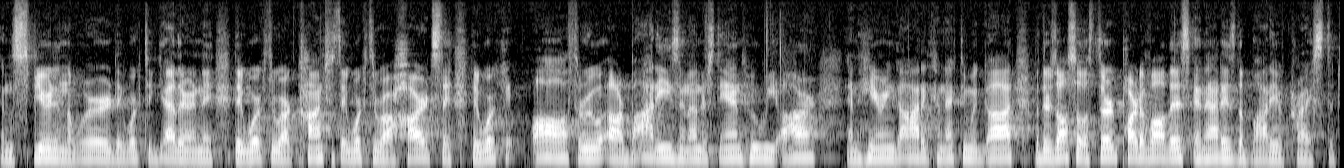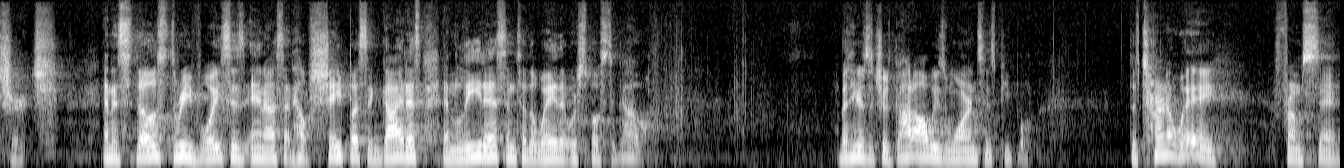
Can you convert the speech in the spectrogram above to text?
And the Spirit and the Word, they work together and they, they work through our conscience, they work through our hearts, they, they work all through our bodies and understand who we are and hearing God and connecting with God. But there's also a third part of all this, and that is the body of Christ, the church. And it's those three voices in us that help shape us and guide us and lead us into the way that we're supposed to go. But here's the truth God always warns his people to turn away from sin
